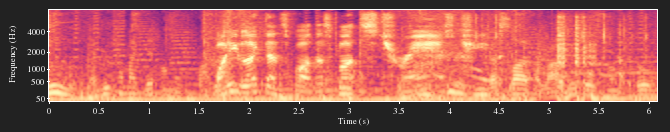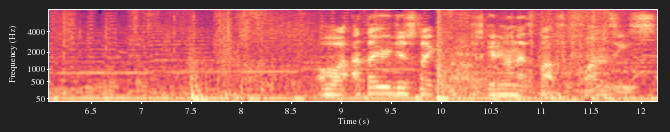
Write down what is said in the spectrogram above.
Ooh, every time I get on the. Why do you like that spot? That spot's trash, cheap. That spot, a lot of people come through and usually play. Oh, I I thought you were just like just getting on that spot for funsies.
